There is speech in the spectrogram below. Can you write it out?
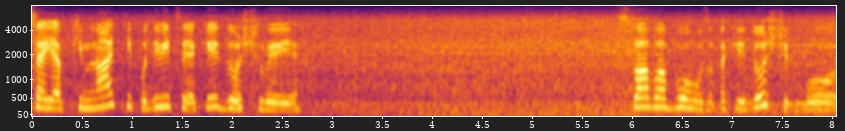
Все, я в кімнаті, подивіться, який дощ лиє. Слава Богу за такий дощик, бо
